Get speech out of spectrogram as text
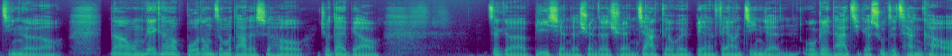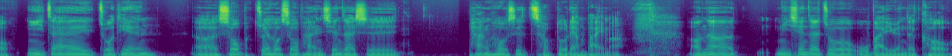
金额哦。那我们可以看到波动这么大的时候，就代表这个避险的选择权价格会变得非常惊人。我给大家几个数字参考哦。你在昨天呃收最后收盘现在是。盘后是差不多两百嘛，哦，那你现在做五百元的 call，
